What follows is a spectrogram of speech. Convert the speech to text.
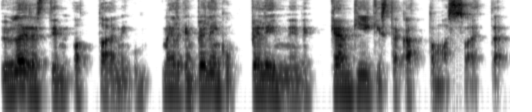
yleisesti ottaen niin kuin melkein pelin kuin pelin, niin käyn kiikistä katsomassa, että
